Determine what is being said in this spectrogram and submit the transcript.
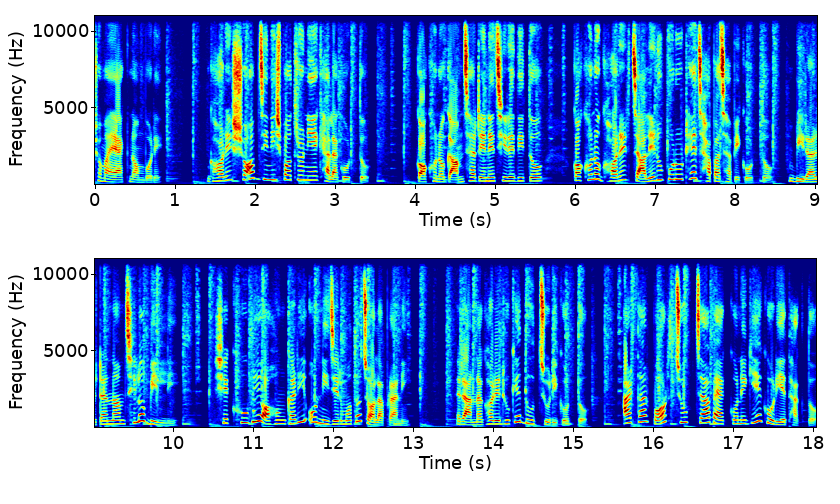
সময় এক নম্বরে। ঘরের সব জিনিসপত্র নিয়ে খেলা করত। কখনো গামছা টেনে ছিঁড়ে দিত, কখনো ঘরের চালের উপর উঠে ঝাপাঝাপি করত। বিড়ালটার নাম ছিল বিল্লি। সে খুবই অহংকারী ও নিজের মতো চলা প্রাণী রান্নাঘরে ঢুকে দুধ চুরি করত আর তারপর চুপচাপ এক কোণে গিয়ে গড়িয়ে থাকত।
